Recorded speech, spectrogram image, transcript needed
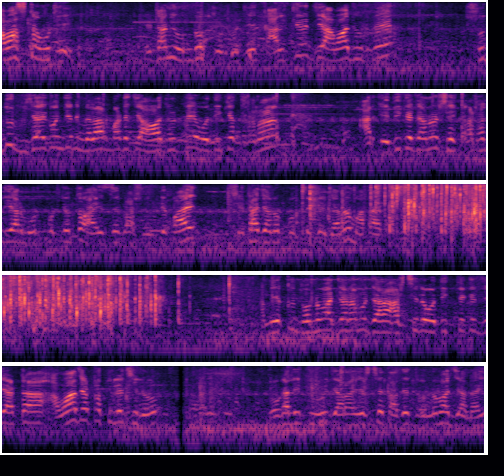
আওয়াজটা ওঠে, এটা আমি অনুরোধ করব। যে কালকের যে আওয়াজ উঠবে, শুধু বিজয়গঞ্জের মেলার মাঠে যে আওয়াজ উঠবে, ওদিকে থানা আর এদিকে যেন সেই কাঁঠালিয়ার মোড় পর্যন্ত আইএসএফরা শুনতে পায়, সেটা যেন প্রত্যেকে যেন মাথায় থাকে। আমি একটু ধন্যবাদ জানাব যারা আসছিল, ওদিক থেকে যে একটা আওয়াজ একটা তুলেছিল, ভোগালী টু, যারা এসছে তাদের ধন্যবাদ জানাই।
